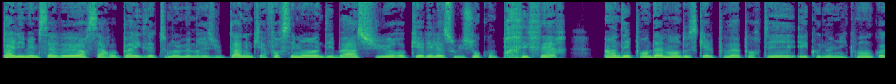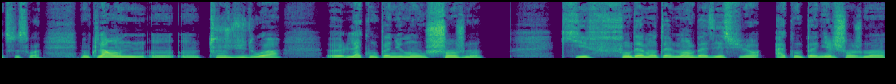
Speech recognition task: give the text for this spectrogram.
pas les mêmes saveurs, ça rend pas exactement le même résultat. Donc il y a forcément un débat sur quelle est la solution qu'on préfère indépendamment de ce qu'elle peut apporter économiquement ou quoi que ce soit. Donc là, on, touche du doigt euh, l'accompagnement au changement qui est fondamentalement basé sur accompagner le changement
